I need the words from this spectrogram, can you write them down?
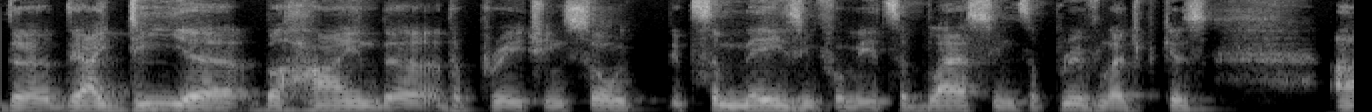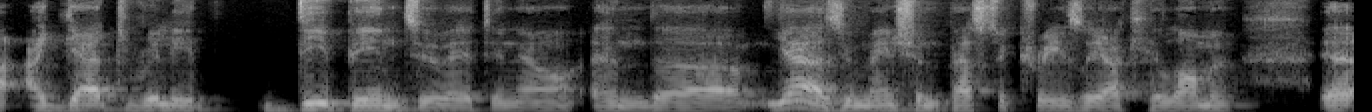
the the idea behind the, the preaching. So it's amazing for me. It's a blessing. It's a privilege because uh, I get really deep into it, you know. And uh, yeah, as you mentioned, Pastor Chris Oyakhilome, uh,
